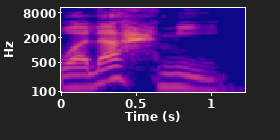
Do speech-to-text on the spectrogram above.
ولحم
